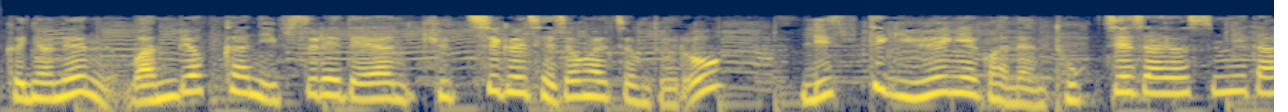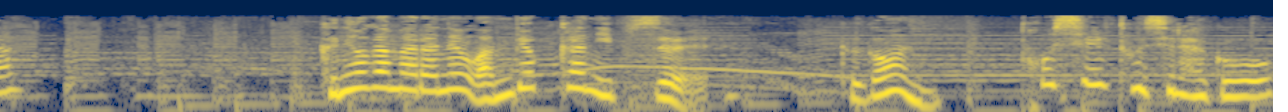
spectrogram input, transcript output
그녀는 완벽한 입술에 대한 규칙을 제정할 정도로 립스틱 유행에 관한 독재자였습니다. 그녀가 말하는 완벽한 입술. 그건 토실토실하고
